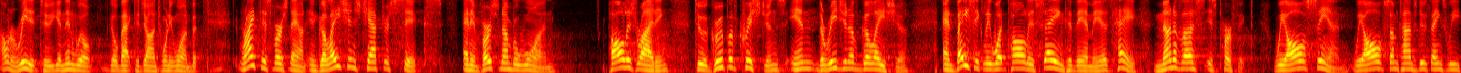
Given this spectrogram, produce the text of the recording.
I want to read it to you, and then we'll go back to John 21. But write this verse down. In Galatians chapter 6 and in verse number 1, Paul is writing to a group of Christians in the region of Galatia. And basically, what Paul is saying to them is hey, none of us is perfect. We all sin. We all sometimes do things we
